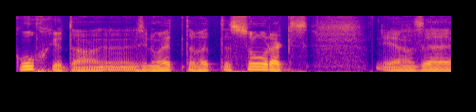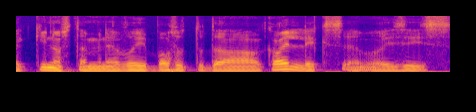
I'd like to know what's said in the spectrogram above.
kuhjuda sinu ettevõttes suureks ja see kindlustamine võib osutuda kalliks või siis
